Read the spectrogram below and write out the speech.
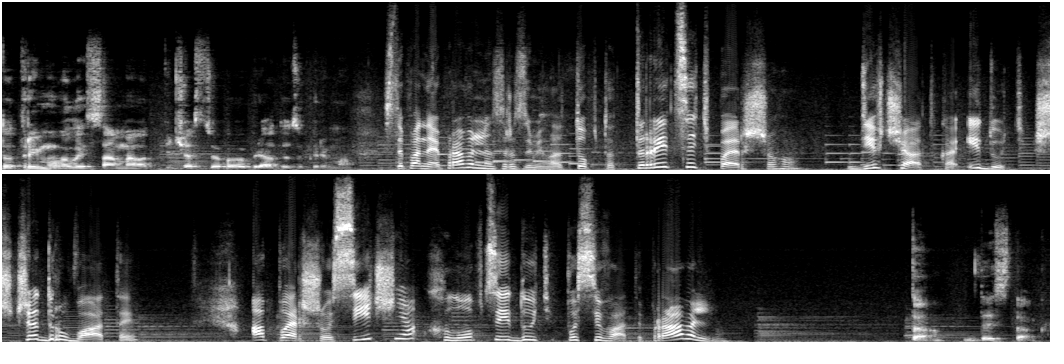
дотримували саме от під час цього обряду, зокрема. Степане, я правильно зрозуміла? Тобто, 31-го дівчатка йдуть щедрувати, а 1 січня хлопці йдуть посівати. Правильно? Так, десь так.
